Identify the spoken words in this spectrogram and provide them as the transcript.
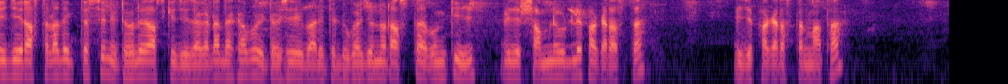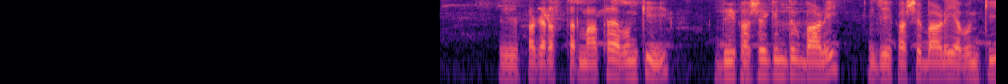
এই যে রাস্তাটা দেখতেছেন, এটা হলে আজকে যে জায়গাটা দেখাবো, এটা হচ্ছে এই বাড়িতে ঢোকার জন্য রাস্তা, এবং কি এই যে সামনে উঠলে ফাঁকা রাস্তা, এই যে ফাঁকা রাস্তার মাথা। এই পাকা রাস্তার মাথা এবং কি, দুই পাশে কিন্তু বাড়ি, এই যে পাশে বাড়ি এবং কি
